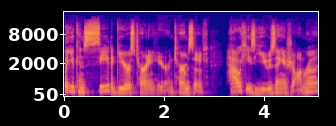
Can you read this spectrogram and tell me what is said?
but you can see the gears turning here in terms of how he's using a genre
